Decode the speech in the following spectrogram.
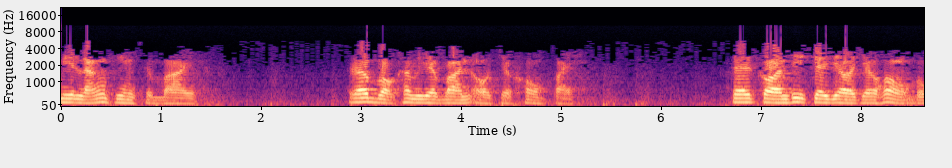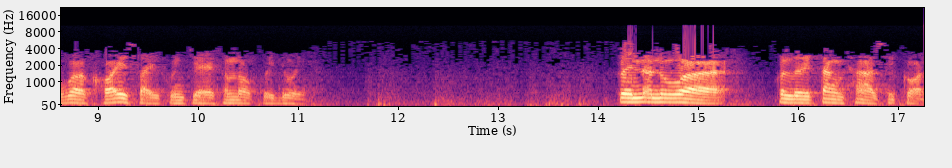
มีหลังเพียงสบาย แล้วบอกให้พยาบาลออกจากห้องไป แต่ก่อนที่จะย่อจากห้องบอกว่าคอยใส่กุญแจข้างนอกไปด้วย เป็นอนุว่าก็เลยตั้งท่าเสียก่อน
